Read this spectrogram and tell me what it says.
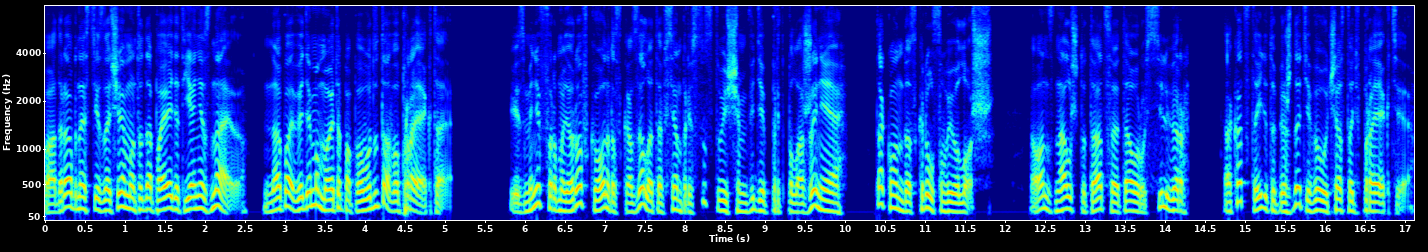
Подробности, зачем он туда поедет, я не знаю, но, по-видимому, это по поводу того проекта. Изменив формулировку, он рассказал это всем присутствующим в виде предположения, так он доскрыл свою ложь. Он знал, что Тация Таурус Сильвер, а Кат стоит убеждать его участвовать в проекте.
